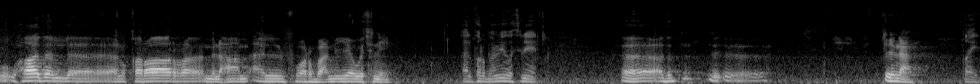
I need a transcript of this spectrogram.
وهذا ال- آه، القرار من عام 1402 1402 آه، آه، إي نعم. طيب.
